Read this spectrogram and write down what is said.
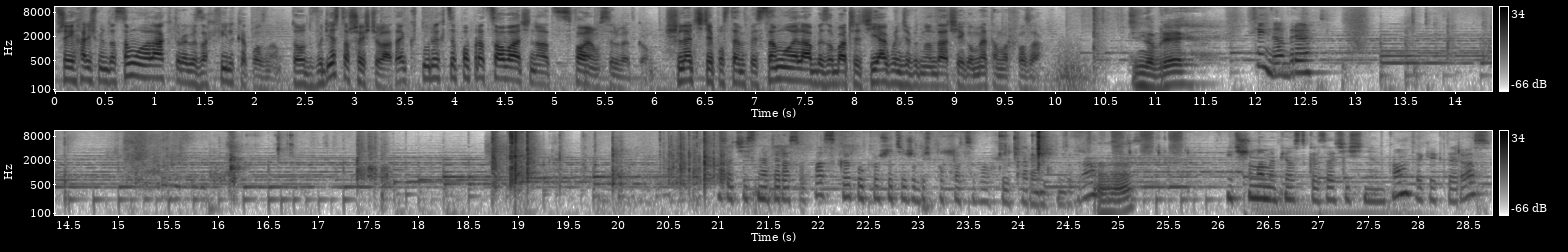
Przyjechaliśmy do Samuela, którego za chwilkę poznam. To 26-latek, który chce popracować nad swoją sylwetką. Śledźcie postępy Samuela, by zobaczyć, jak będzie wyglądać jego metamorfoza. Dzień dobry. Dzień dobry. Zacisnę teraz opaskę. Poproszę Cię, żebyś popracował chwilkę ręką, dobra? I trzymamy piąstkę zaciśniętą, tak jak teraz.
